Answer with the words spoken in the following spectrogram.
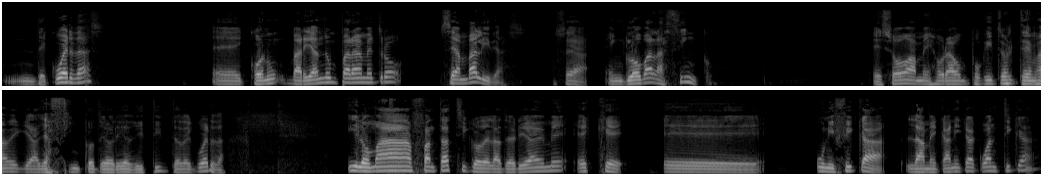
de cuerdas, eh, con un- variando un parámetro, sean válidas. O sea, engloba las cinco. Eso ha mejorado un poquito el tema de que haya cinco teorías distintas de cuerdas. Y lo más fantástico de la teoría M es que eh, unifica la mecánica cuántica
